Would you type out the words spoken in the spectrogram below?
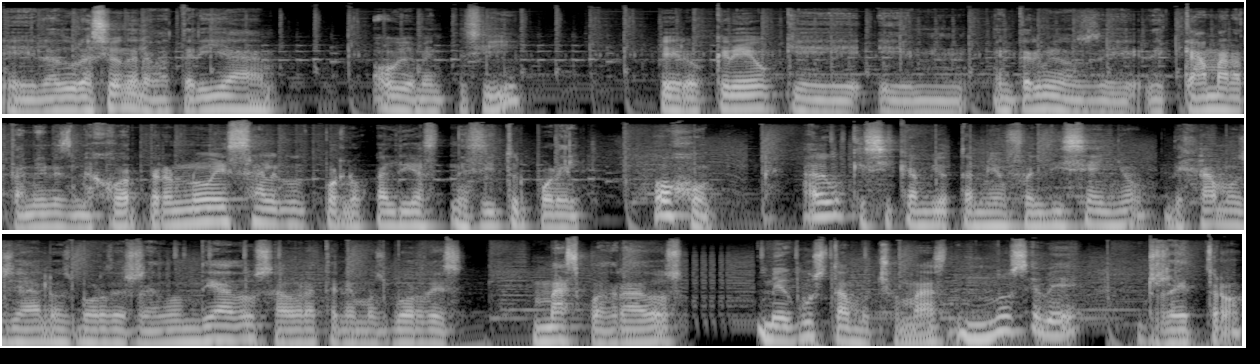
Eh, la duración de la batería, obviamente sí pero creo que em, en términos de, cámara también es mejor, pero no es algo por lo cual digas necesito ir por él. Ojo, algo que sí cambió también fue el diseño, dejamos ya los bordes redondeados, ahora tenemos bordes más cuadrados, me gusta mucho más, no se ve retro,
